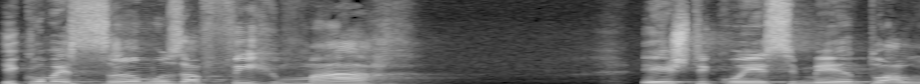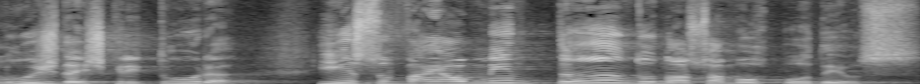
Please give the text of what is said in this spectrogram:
E começamos a afirmar este conhecimento à luz da Escritura e isso vai aumentando o nosso amor por Deus.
